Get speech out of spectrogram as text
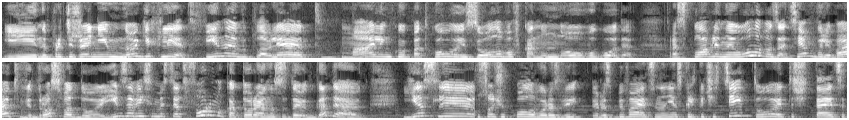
И на протяжении многих лет финны выплавляют маленькую подкову из олова в канун Нового года. Расплавленное олово затем выливают в ведро с водой, и в зависимости от формы, которую оно создает, гадают. Если кусочек олова разби... разбивается на несколько частей, то это считается,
